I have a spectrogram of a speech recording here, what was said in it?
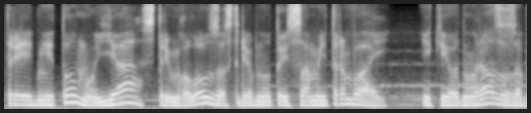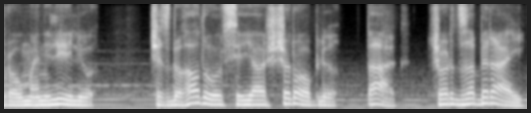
Три дні тому я, стрімголов, застрибнув той самий трамвай, який одного разу забрав у мене Лілю. Чи здогадувався я, що роблю? Так, чорт забирай,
